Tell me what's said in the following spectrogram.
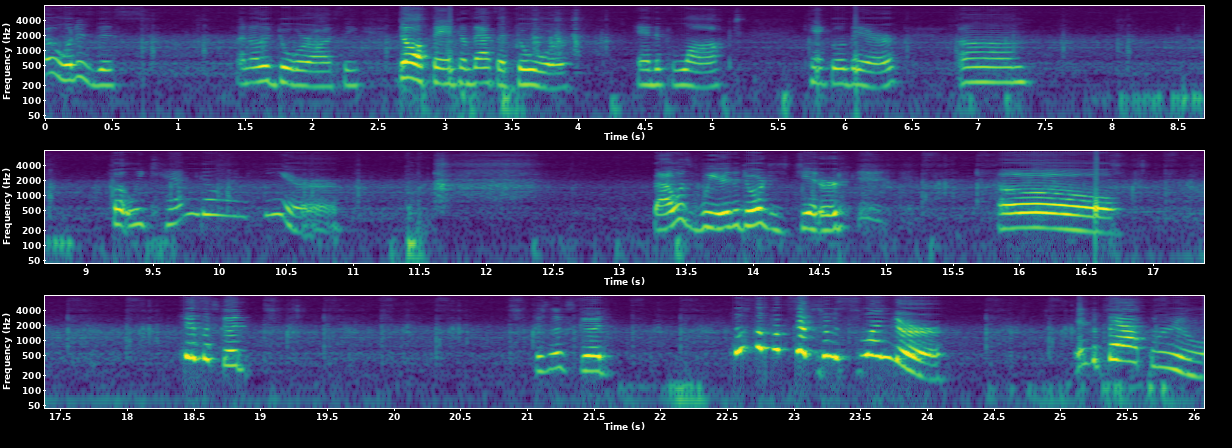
Oh, what is this? Another door, honestly. Duh, Phantom, that's a door. And it's locked. Can't go there. Um, but we can go in here. That was weird. The door just jittered. oh. This looks good. This looks good. Those are the footsteps from Slender! In the bathroom!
